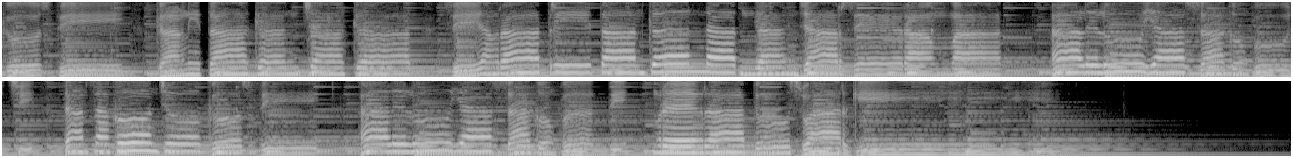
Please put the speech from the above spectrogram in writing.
Gusti kang siang ratri tan kendat ganjar seramat. Haleluya sakung puji dan sakonjo Gusti. Haleluya sakung bekti mreng ratu swargi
